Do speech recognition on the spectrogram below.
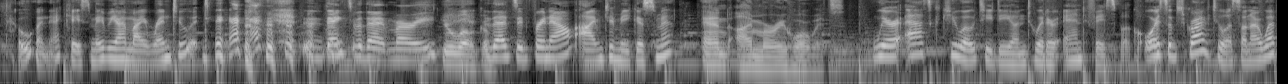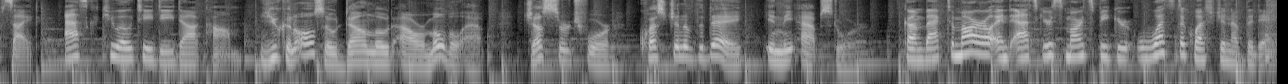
oh, in that case, maybe I might run to it. Thanks for that, Murray. You're welcome. That's it for now. I'm Tamika Smith. And I'm Murray Horwitz. We're Ask QOTD on Twitter and Facebook, or subscribe to us on our website, askqotd.com. You can also download our mobile app. Just search for Question of the Day in the App Store. Come back tomorrow and ask your smart speaker what's the question of the day.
